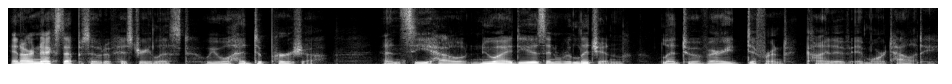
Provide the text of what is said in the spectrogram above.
In our next episode of History List, we will head to Persia and see how new ideas in religion led to a very different kind of immortality.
